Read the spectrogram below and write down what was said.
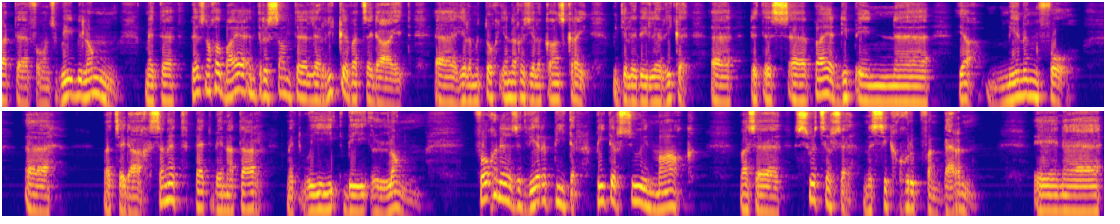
wat uh, vir ons We Belong, met, uh, dit is nogal baie interessante lirieke wat sy daar het, uh, jylle moet toch enig as jylle kans kry, met jylle die lirieke, uh, dit is uh, baie diep en, uh, ja, meningvol, uh, wat sy daar gesing het, Pat Benatar, met We Belong. Volgende is het weer Pieter, Pieter Sue en Maak, was een Switserse muziekgroep van Bern, en uh,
